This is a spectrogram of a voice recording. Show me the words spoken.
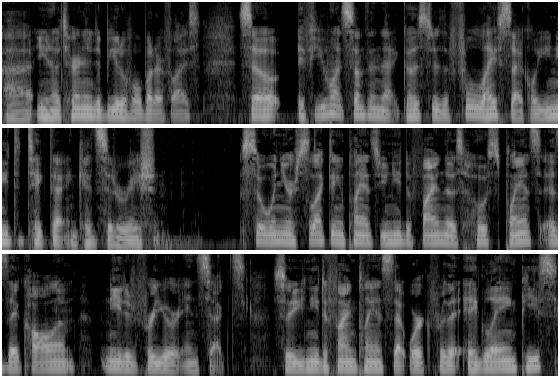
uh, you know turn into beautiful butterflies. So if you want something that goes through the full life cycle, you need to take that in consideration. So when you're selecting plants, you need to find those host plants, as they call them, needed for your insects. So you need to find plants that work for the egg laying piece,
